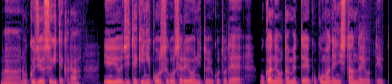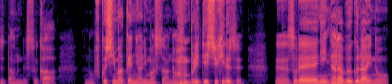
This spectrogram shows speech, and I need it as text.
まあ、60過ぎてから悠々自適にこう過ごせるようにということでお金を貯めてここまでにしたんだよって言ってたんですがあの福島県にありますあの ブリティッシュヒルズ、え、それに並ぶぐらいの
